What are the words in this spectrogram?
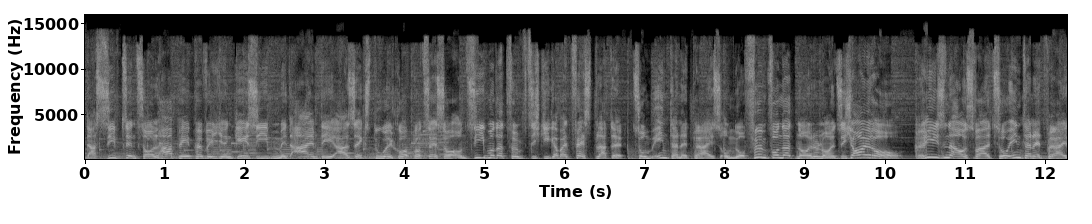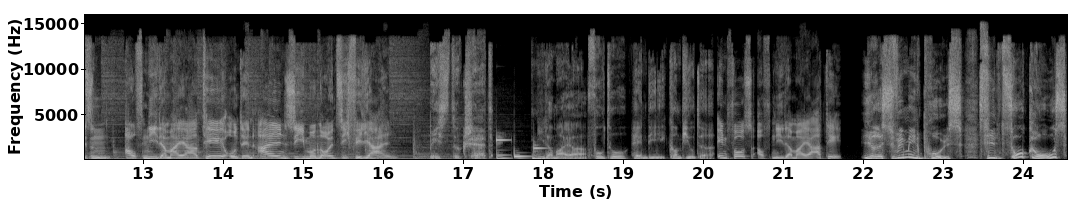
Das 17 Zoll HP Pavilion G7 mit AMD A6 Dual-Core Prozessor und 750 GB Festplatte zum Internetpreis um nur 599 Euro. Riesenauswahl zu Internetpreisen auf Niedermeyer.at und in allen 97 Filialen. Bist du gescheit? Niedermeyer. Foto, Handy, Computer. Infos auf Niedermeyer.at. Ihre Swimmingpools sind so groß,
